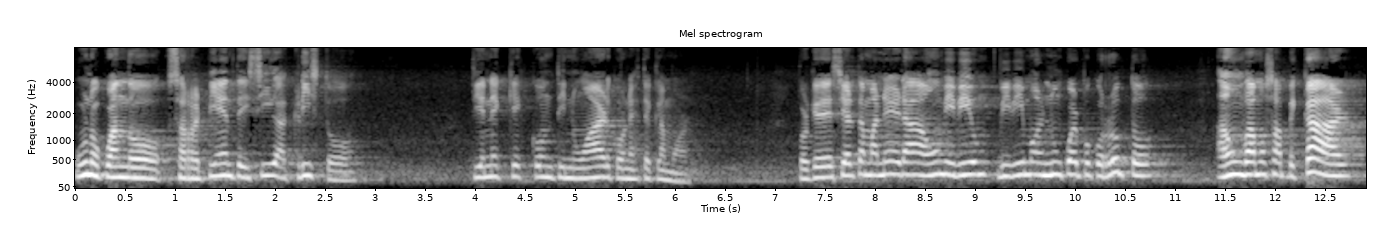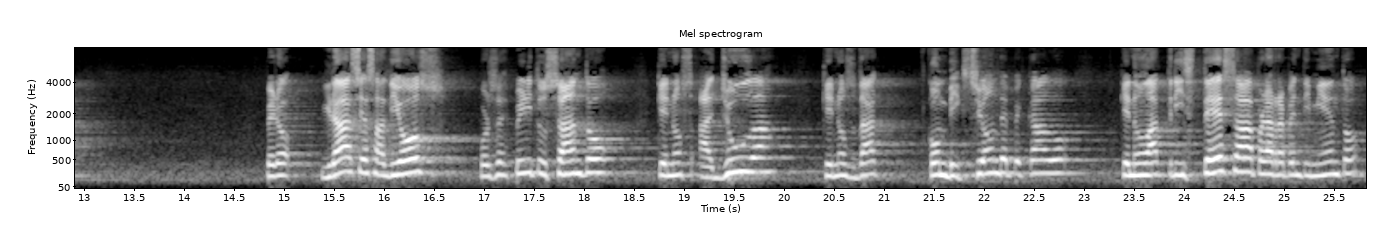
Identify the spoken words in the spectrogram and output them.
Uno cuando se arrepiente y siga a Cristo, tiene que continuar con este clamor. Porque de cierta manera aún vivimos en un cuerpo corrupto, aún vamos a pecar, pero gracias a Dios por su Espíritu Santo que nos ayuda, que nos da convicción de pecado, que nos da tristeza para arrepentimiento.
